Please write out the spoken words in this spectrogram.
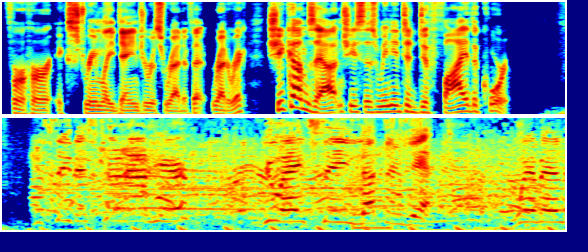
for her extremely dangerous rhetoric, she comes out and she says we need to defy the court. You see this turnout here? You ain't seen nothing yet. Women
